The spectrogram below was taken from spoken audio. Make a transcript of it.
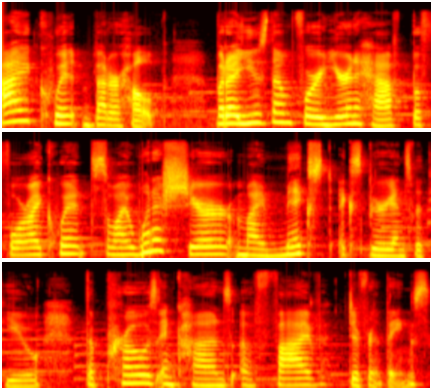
I quit BetterHelp but I used them for a year and a half before I quit, so I want to share my mixed experience with you the pros and cons of five different things.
